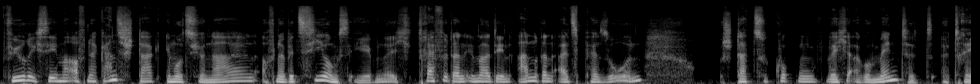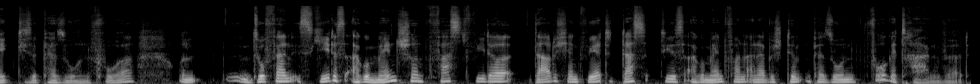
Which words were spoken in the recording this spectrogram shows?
führe ich sie immer auf einer ganz stark emotionalen, auf einer Beziehungsebene. Ich treffe dann immer den anderen als Person statt zu gucken, welche Argumente trägt diese Person vor. Und insofern ist jedes Argument schon fast wieder dadurch entwertet, dass dieses Argument von einer bestimmten Person vorgetragen wird.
